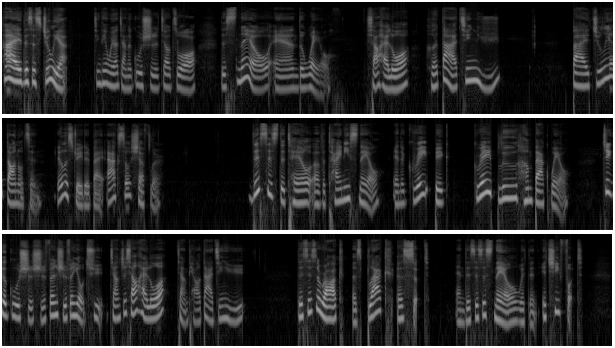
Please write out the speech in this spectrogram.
Hi, this is Julia. 今天我要讲的故事叫做《The Snail and the Whale》小海螺和大鲸鱼。By Julia Donaldson, illustrated by Axel Scheffler. This is the tale of a tiny snail and a great big gray blue humpback whale. 这个故事十分十分有趣，讲只小海螺，讲条大鲸鱼。 This is a rock as black as soot, and this is a snail with an itchy foot.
